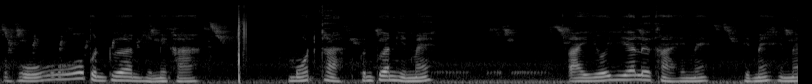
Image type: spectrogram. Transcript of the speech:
โอ้โห เพื่อนๆ เห็นไหมคะ มดค่ะ เพื่อนๆ เห็นไหมไต่เยอะแยะเลยค่ะ เห็นไหม เห็นไหม เห็นไหม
